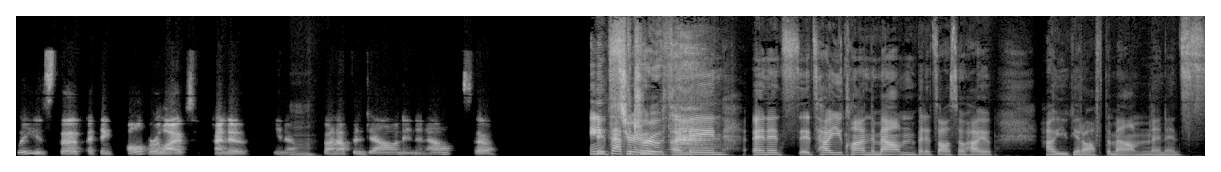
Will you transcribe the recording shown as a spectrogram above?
ways that I think all of our lives have kind of, you know, Mm. gone up and down, in and out. So Ain't it's that the truth? I mean, and it's it's how you climb the mountain, but it's also how you, how you get off the mountain, and it's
